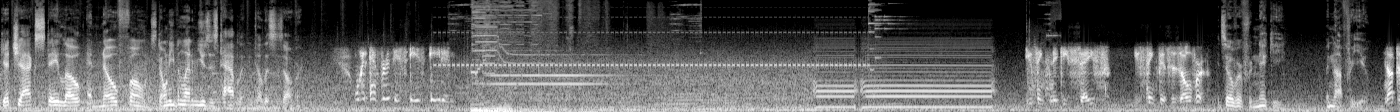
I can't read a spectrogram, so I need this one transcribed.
Get Jax, stay low, and no phones. Don't even let him use his tablet until this is over. Whatever this is, Aiden. Nikki's safe? You think this is over? It's over for Nikki, but not for you. Not to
